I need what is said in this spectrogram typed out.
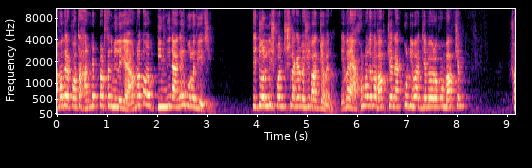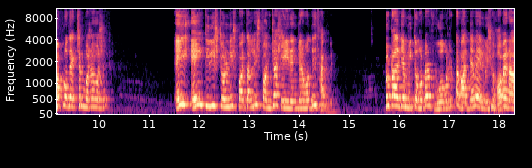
আমাদের কথা হান্ড্রেড পার্সেন্ট মিলে যায়। আমরা তো তিন দিন আগেই বলে দিয়েছি। যে চল্লিশ পঞ্চাশ লাখের বেশি বাদ যাবে না। এবার এখনও যারা ভাবছেন, এক কোটি বাদ যাবে, ওরকম ভাবছেন? স্বপ্ন দেখছেন বসে বসে। এই এই তিরিশ, চল্লিশ, পঁয়তাল্লিশ, পঞ্চাশ এই রেঞ্জের মধ্যেই থাকবে। টোটাল যে মৃত ভোটার, ভুয়ো ভোটারটা বাদ যাবে, এর বেশি হবে না।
